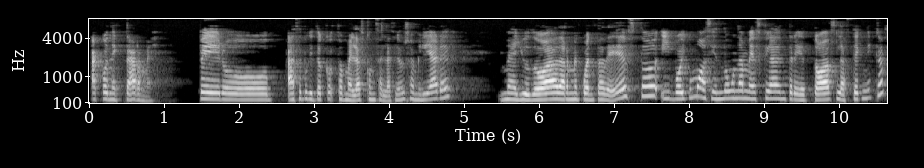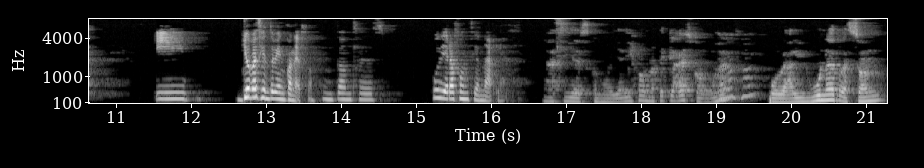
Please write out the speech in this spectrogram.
a conectarme, pero hace poquito tomé las constelaciones familiares, me ayudó a darme cuenta de esto y voy como haciendo una mezcla entre todas las técnicas y yo me siento bien con eso, entonces pudiera funcionarles. Así es, como ella dijo, no te claves con una. Por alguna razón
